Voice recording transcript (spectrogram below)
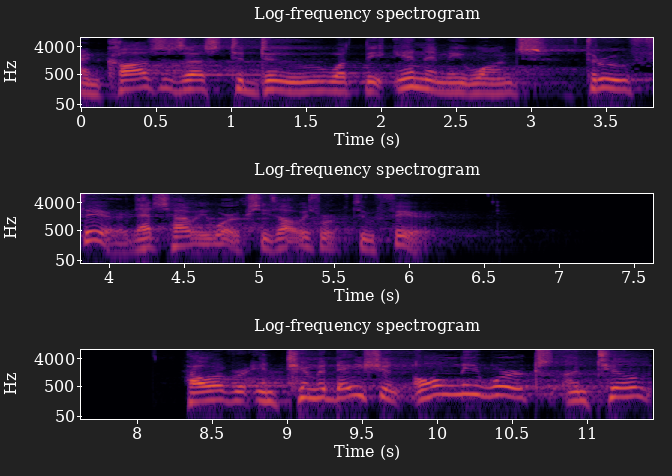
and causes us to do what the enemy wants through fear. That's how he works. He's always worked through fear. However, intimidation only works until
